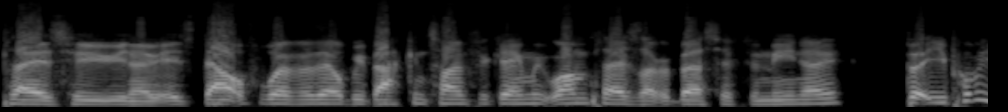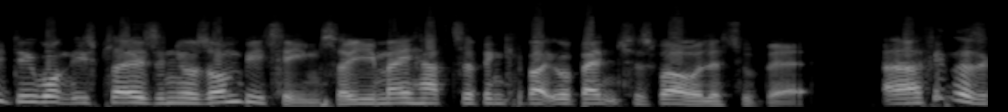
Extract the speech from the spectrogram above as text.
players who, you know, it's doubtful whether they'll be back in time for game week one, players like Roberto Firmino, but you probably do want these players in your zombie team, so you may have to think about your bench as well a little bit. And I think there's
